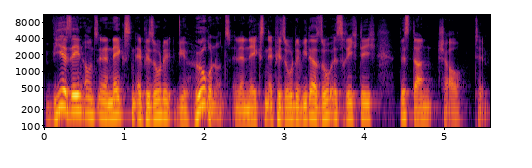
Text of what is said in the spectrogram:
wir sehen uns in der nächsten Episode, wir hören uns in der nächsten Episode wieder, so ist richtig. Bis dann, ciao, Tim.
